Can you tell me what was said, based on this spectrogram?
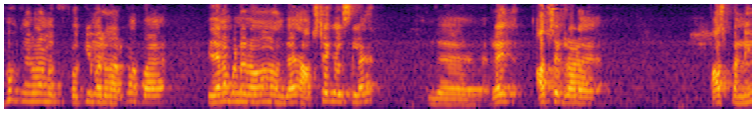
ஹூக்குங்கிறது நமக்கு கொக்கி மாதிரி தான் இருக்கும். அப்போ இது என்ன பண்ணிடுவாங்க அந்த அப்சைக்கிள்ஸில் இந்த ரேஞ்ச் ஆப்சைட் பாஸ் பண்ணி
